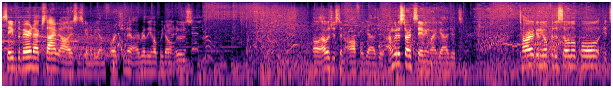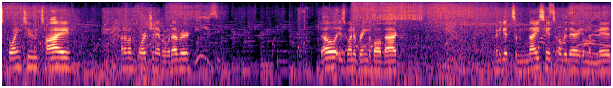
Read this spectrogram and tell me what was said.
Save the bear next time. Oh, this is to be unfortunate. I really hope we don't lose. Oh, that was just an awful gadget. I'm to start saving my gadgets. Tara to go for the solo pull. It's going to tie. Kind of unfortunate, but whatever. Belle is going to bring the ball back. Going to get some nice hits over there in the mid.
